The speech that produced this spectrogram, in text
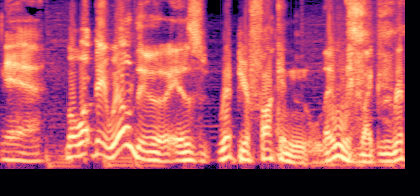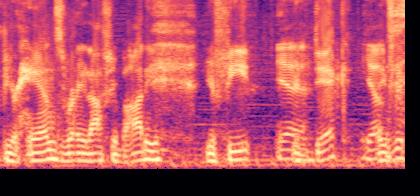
Yeah. But what they will do is rip your fucking limbs, like rip your hands right off your body, your feet, yeah. your dick. Yep. They rip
